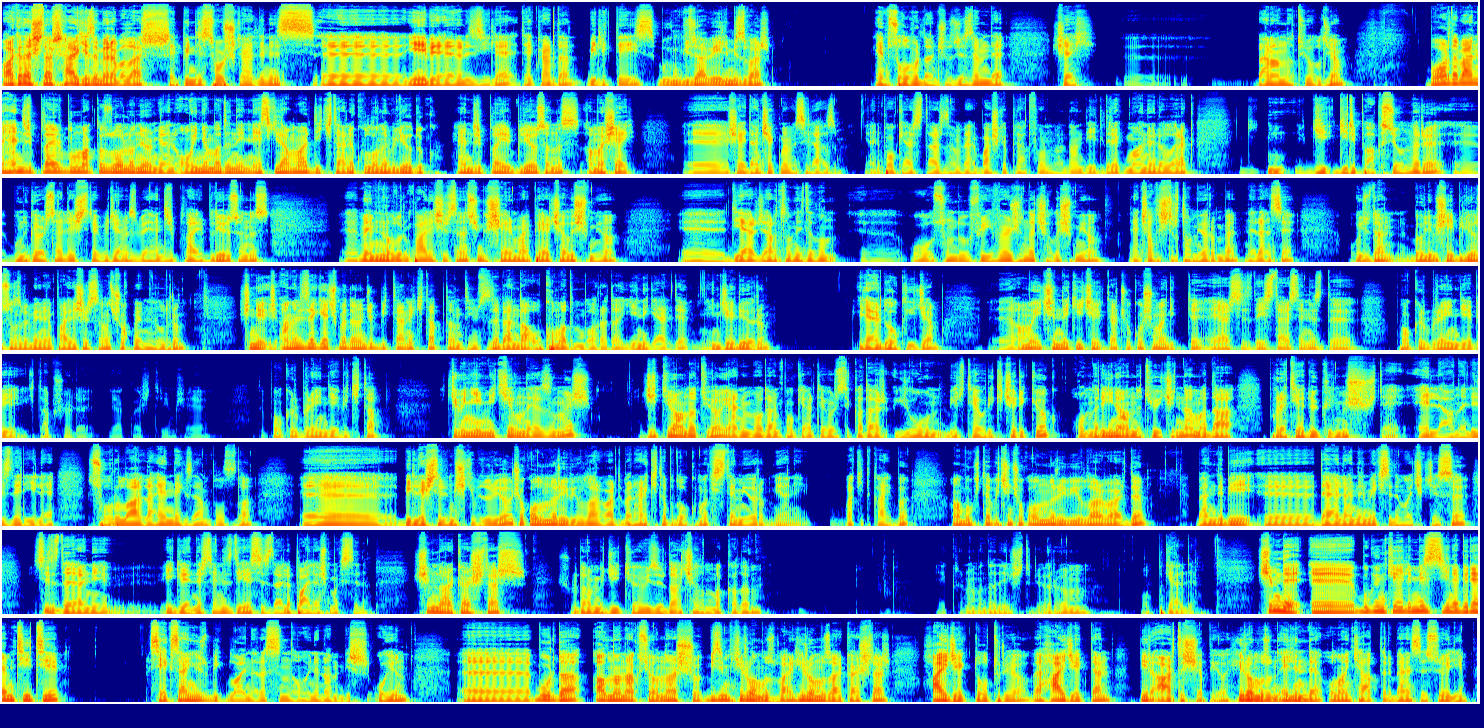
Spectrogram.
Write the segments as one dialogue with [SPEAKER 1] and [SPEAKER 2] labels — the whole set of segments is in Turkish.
[SPEAKER 1] Arkadaşlar herkese merhabalar. Hepiniz hoş geldiniz. Ee, yeni bir el analiziyle tekrardan birlikteyiz. Bugün güzel bir elimiz var. Hem Solver'dan çözeceğiz hem de şey e, ben anlatıyor olacağım. Bu arada ben hand player bulmakta zorlanıyorum. Yani oynamadığın elin eskiden vardı iki tane kullanabiliyorduk. Hand player biliyorsanız ama şey e, şeyden çekmemesi lazım. Yani Poker Stars'dan veya başka platformlardan değil. Direkt manuel olarak girip aksiyonları bunu görselleştirebileceğimiz bir hand replier biliyorsanız memnun olurum paylaşırsanız. Çünkü Share My Pair çalışmıyor. Diğer Jonathan e, o sunduğu free version da çalışmıyor. Yani çalıştırtamıyorum ben nedense. O yüzden böyle bir şey biliyorsanız ve benimle paylaşırsanız çok memnun olurum. Şimdi analize geçmeden önce bir tane kitap tanıtayım size. Ben daha okumadım bu arada. Yeni geldi. İnceliyorum. İleride okuyacağım. Ee, ama içindeki içerikler çok hoşuma gitti. Eğer siz de isterseniz de Poker Brain diye bir kitap şöyle yaklaştırayım şeye. The Poker Brain diye bir kitap. 2022 yılında yazılmış. GTO anlatıyor. Yani modern poker teorisi kadar yoğun bir teorik içerik yok. Onları yine anlatıyor içinde ama daha pratiğe dökülmüş işte el analizleriyle, sorularla, hand examples'la ee, birleştirilmiş gibi duruyor. Çok olumlu review'lar vardı. Ben her kitabı da okumak istemiyorum. Yani vakit kaybı. Ama bu kitap için çok olumlu review'lar vardı. Ben de bir e, değerlendirmek istedim açıkçası. Siz de hani ilgilenirseniz diye sizlerle paylaşmak istedim. Şimdi arkadaşlar şuradan bir GTO Wizard'ı açalım bakalım. Ekranımı da değiştiriyorum. Hop geldi. Şimdi e, bugünkü elimiz yine bir MTT. 80-100 Big Blind arasında oynanan bir oyun. E, burada alınan aksiyonlar şu. Bizim Hero'muz var. Hero'muz arkadaşlar Hijack'te oturuyor ve Hijack'ten bir artış yapıyor. Hero'muzun elinde olan kağıtları ben size söyleyeyim.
